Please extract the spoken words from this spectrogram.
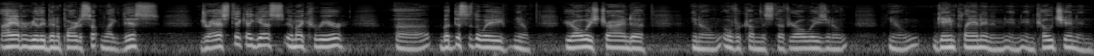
I haven't really been a part of something like this drastic, I guess, in my career. Uh, but this is the way, you know, you're always trying to, you know, overcome this stuff. You're always, you know, you know, game planning and, and, and coaching and,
